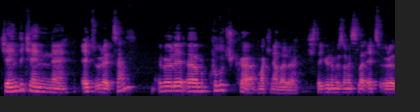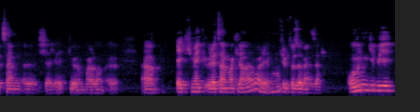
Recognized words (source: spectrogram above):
kendi kendine et üreten böyle um, kuluçka makineleri, işte günümüzde mesela et üreten, şey et diyorum pardon, um, ekmek üreten makineler var ya, Hı-hı. fritöze benzer. Onun gibi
